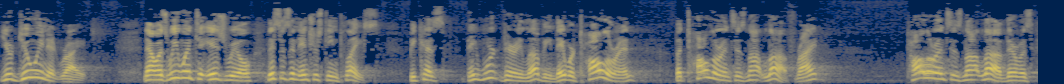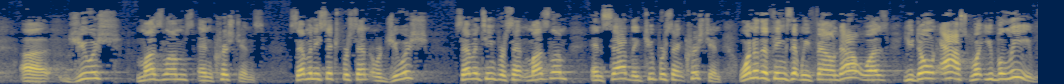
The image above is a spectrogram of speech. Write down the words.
you're doing it right. Now, as we went to Israel, this is an interesting place because they weren't very loving. They were tolerant, but tolerance is not love, right? Tolerance is not love. There was uh, Jewish, Muslims, and Christians. 76% were Jewish, 17% Muslim, and sadly, 2% Christian. One of the things that we found out was you don't ask what you believe.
